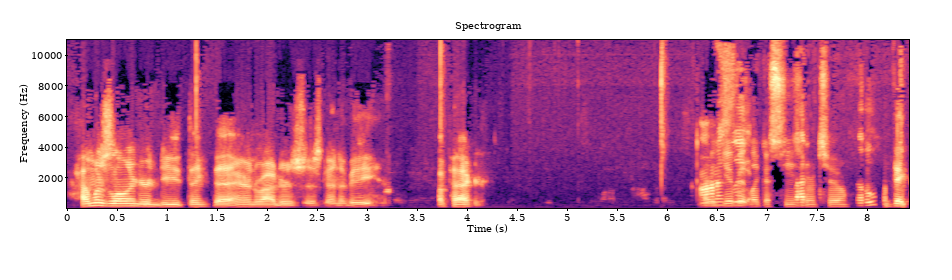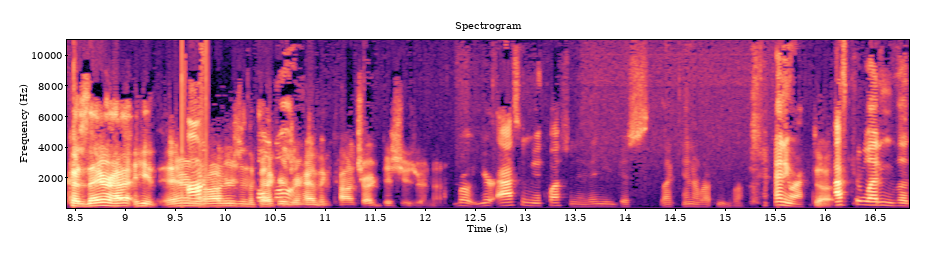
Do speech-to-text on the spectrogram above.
How much longer do you think that Aaron Rodgers is going to be a Packer? Honestly, give it like a season or two. Because they're ha- he, Aaron Hon- Rodgers and the Packers on. are having contract issues right now. bro, you're asking me a question and then you just like interrupt me, bro. Anyway, Duh. after letting the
